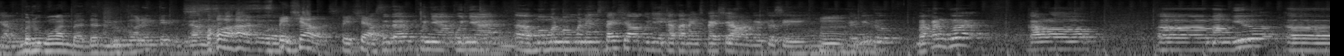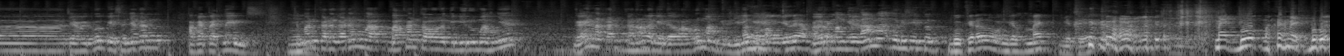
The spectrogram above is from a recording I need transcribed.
yang berhubungan badan berhubungan intim. Enggak, Spesial, spesial. Maksudnya punya punya eh, momen-momen yang spesial, punya ikatan yang spesial gitu sih. Hmm. Kayak gitu. Bahkan gue kalau eh, manggil eh, cewek gue biasanya kan pakai pet names. Cuman kadang-kadang bah- bahkan kalau lagi di rumahnya nggak enak kan karena lagi ada orang rumah gitu. Jadi Lalu kayak manggilnya apa? baru manggil nama tuh di situ. gue kira lu manggil Mac gitu ya MacBook, MacBook,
